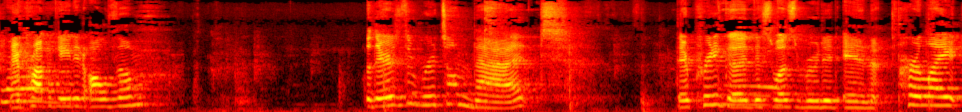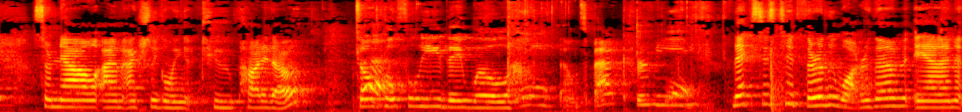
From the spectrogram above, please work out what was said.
and I propagated all of them. So there's the roots on that. They're pretty good. This was rooted in perlite. So now I'm actually going to pot it up. So hopefully they will bounce back for me. Next is to thoroughly water them and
